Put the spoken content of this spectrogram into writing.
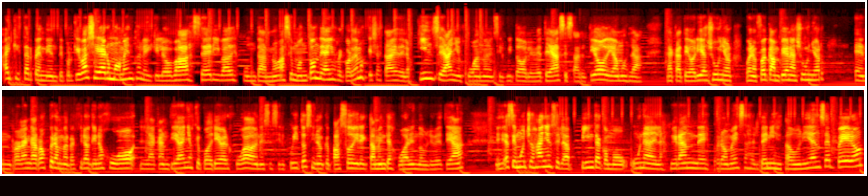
hay que estar pendiente, porque va a llegar un momento en el que lo va a hacer y va a despuntar, ¿no? Hace un montón de años, recordemos que ella está desde los 15 años jugando en el circuito WTA, se salteó, digamos, la, la categoría junior, bueno, fue campeona junior en Roland Garros, pero me refiero a que no jugó la cantidad de años que podría haber jugado en ese circuito, sino que pasó directamente a jugar en WTA. Desde hace muchos años se la pinta como una de las grandes promesas del tenis estadounidense, pero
